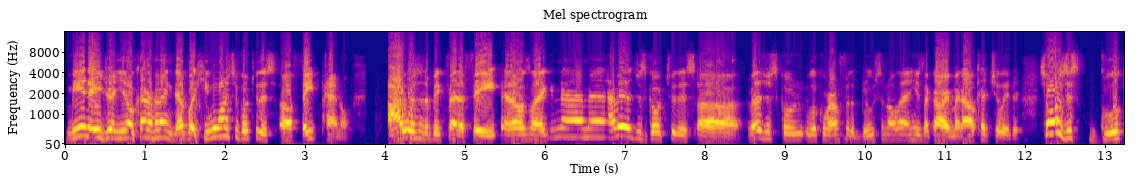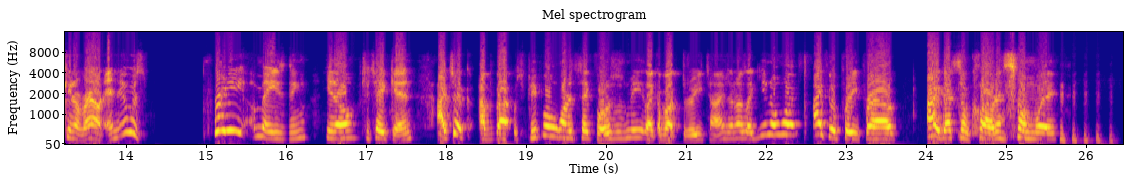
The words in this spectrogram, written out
me and Adrian, you know, kind of hanged out, but he wanted to go to this uh, Fate panel. I wasn't a big fan of Fate, and I was like, nah, man, I'd rather just go to this, uh, I'd rather just go look around for the booths and all that. And he's like, all right, man, I'll catch you later. So I was just looking around, and it was pretty amazing, you know, to take in. I took about, people wanted to take photos with me, like about three times, and I was like, you know what? I feel pretty proud. I got some clout in some way.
